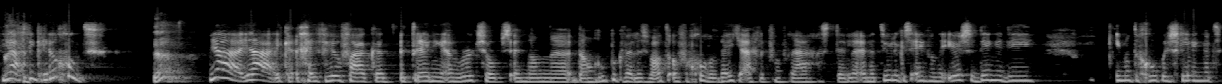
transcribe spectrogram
Ja, vind ik heel goed. Ja? Ja, ja, ik geef heel vaak uh, trainingen en workshops en dan, uh, dan roep ik wel eens wat over, goh, wat weet je eigenlijk van vragen stellen? En natuurlijk is een van de eerste dingen die iemand de groep inslingert,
